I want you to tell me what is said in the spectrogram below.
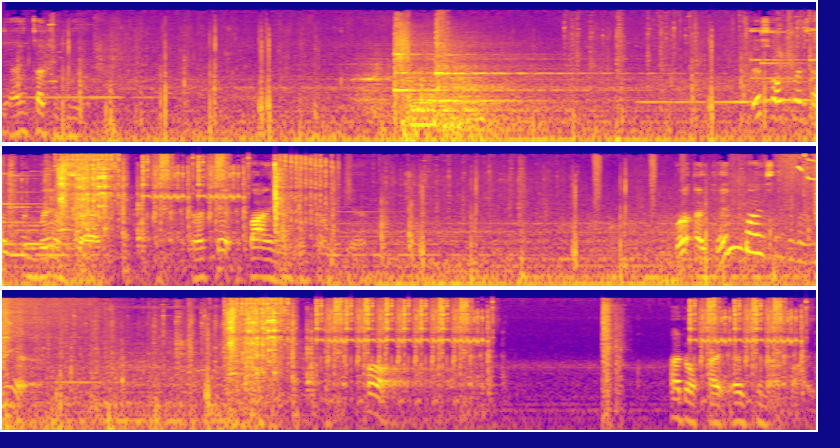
Yeah, I ain't touching you. This whole place has been ransacked. And I can't buy anything from here. But I can buy something from here. Oh. I don't, I, I cannot buy it.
